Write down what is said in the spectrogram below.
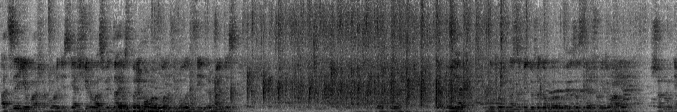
А це є ваша гордість. Я щиро вас вітаю з перемогою, хлопці, молодці, тримайтесь. Дякую. Дякую. Я не хочу на собі дуже довго е, увагу. Шановні,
